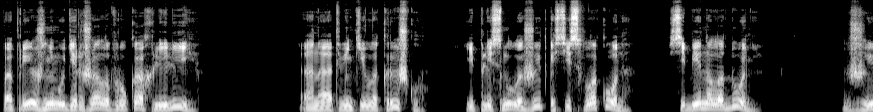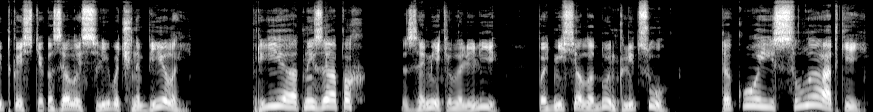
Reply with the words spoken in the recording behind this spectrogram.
по-прежнему держала в руках Лили. Она отвинтила крышку и плеснула жидкость из флакона себе на ладонь. Жидкость оказалась сливочно-белой. «Приятный запах», — заметила Лили, поднеся ладонь к лицу. «Такой сладкий!»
